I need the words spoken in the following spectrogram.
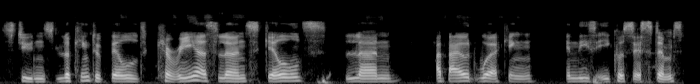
students looking to build careers, learn skills, learn about working in these ecosystems.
